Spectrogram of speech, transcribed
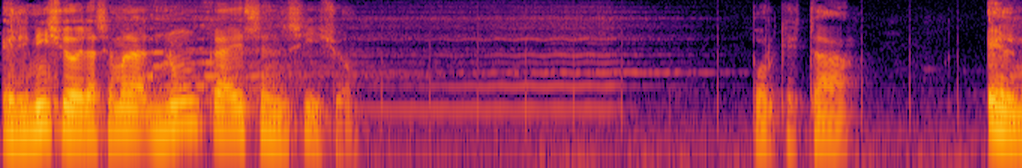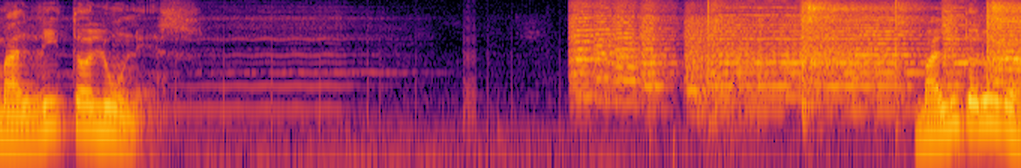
El inicio de la semana nunca es sencillo. Porque está el maldito lunes. Maldito lunes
